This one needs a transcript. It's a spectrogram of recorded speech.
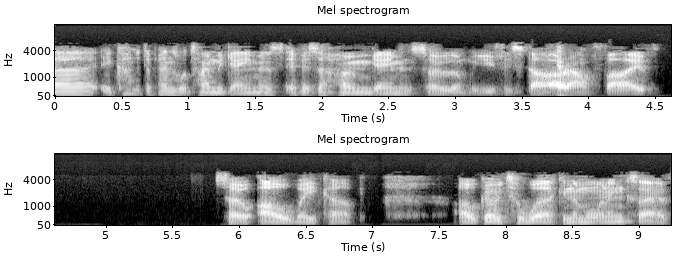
Uh, it kind of depends what time the game is. If it's a home game in Solent, we usually start around five. So I'll wake up, I'll go to work in the morning because I have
